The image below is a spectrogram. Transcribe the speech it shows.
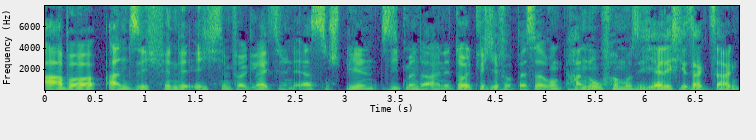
Aber an sich finde ich, im Vergleich zu den ersten Spielen, sieht man da eine deutliche Verbesserung. Hannover, muss ich ehrlich gesagt sagen,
